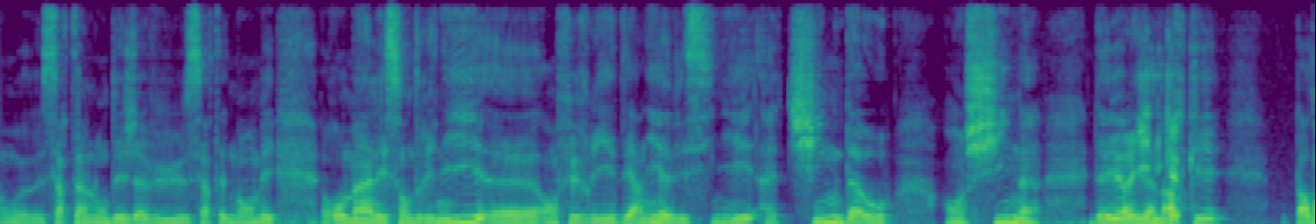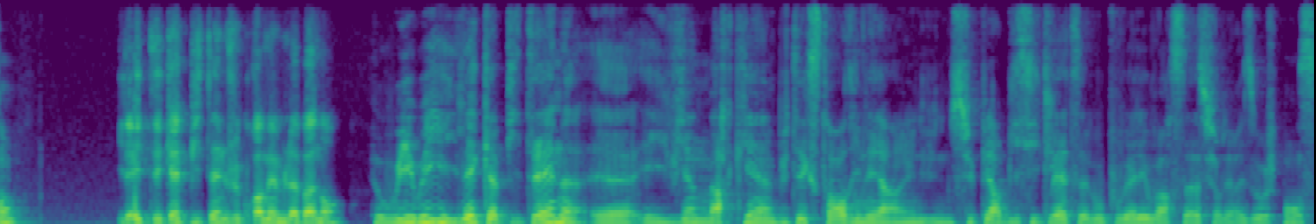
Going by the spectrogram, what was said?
euh, certains l'ont déjà vu certainement, mais Romain Alessandrini, euh, en février dernier, avait signé à Qingdao, en Chine. D'ailleurs, il, a marqué... Pardon? Il a été capitaine, je crois, même là-bas, non? Oui, oui, il est capitaine et il vient de marquer un but extraordinaire, hein, une, super bicyclette. Vous pouvez aller voir ça sur les réseaux, je pense.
